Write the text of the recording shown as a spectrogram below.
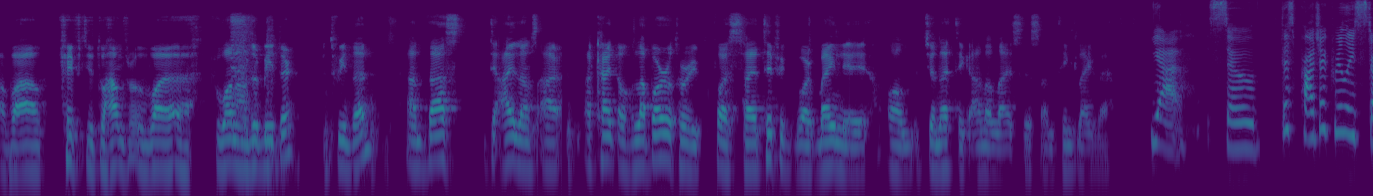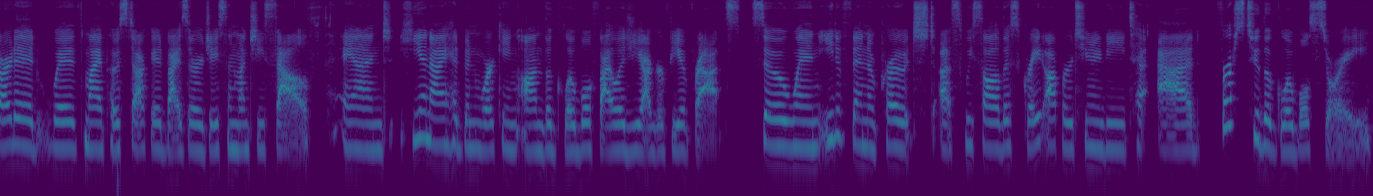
about 50 to 100, uh, 100 meter between them. And thus, the islands are a kind of laboratory for scientific work, mainly on genetic analysis and things like that. Yeah. So this project really started with my postdoc advisor, Jason Munshi-South, and he and I had been working on the global phylogeography of rats. So when Eyðfinn approached us, we saw this great opportunity to add first to the global story,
